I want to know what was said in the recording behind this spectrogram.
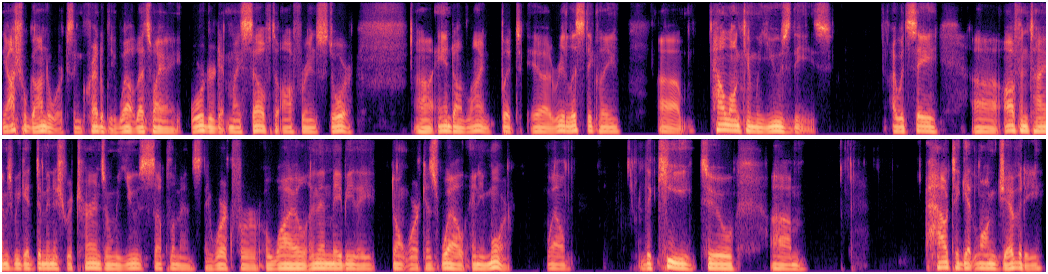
The ashwagandha works incredibly well. That's why I ordered it myself to offer in store uh, and online. But uh, realistically, um, how long can we use these? I would say uh, oftentimes we get diminished returns when we use supplements. They work for a while and then maybe they don't work as well anymore. Well, the key to um, how to get longevity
